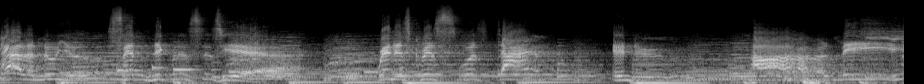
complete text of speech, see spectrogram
Hallelujah, St. Nicholas is here. When it's Christmas time in New Orleans.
